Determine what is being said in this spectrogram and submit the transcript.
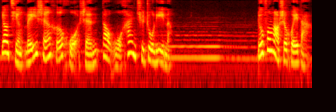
要请雷神和火神到武汉去助力呢？刘峰老师回答：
